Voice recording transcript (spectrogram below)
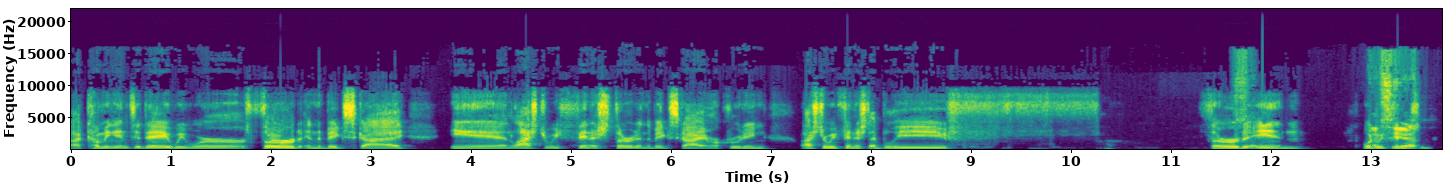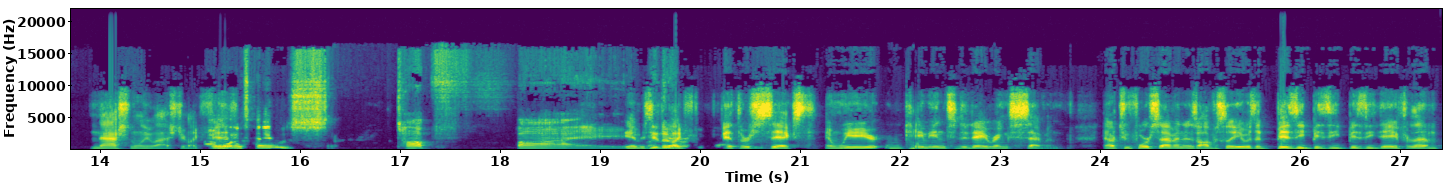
Uh, coming in today, we were third in the Big Sky, and last year we finished third in the Big Sky in recruiting. Last year we finished, I believe, third Second. in. What did we finish FCS? Nationally last year? Like I want to say it was top five. Yeah, it was either like fifth or sixth, and we came into today ranked seventh. Now, two four seven is obviously it was a busy, busy, busy day for them,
